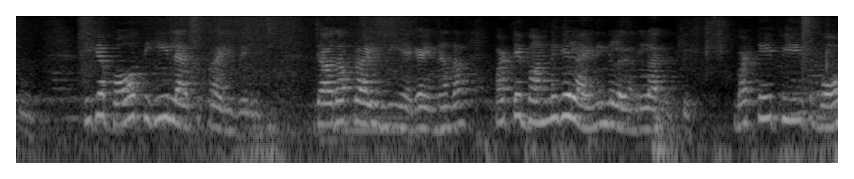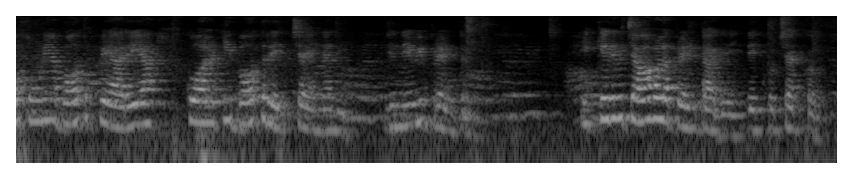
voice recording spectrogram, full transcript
ਸੂਟ ਠੀਕ ਹੈ? ਬਹੁਤ ਹੀ ਲੈਸ ਪ੍ਰਾਈਸ ਦੇ ਵਿੱਚ। ਜ਼ਿਆਦਾ ਪ੍ਰਾਈਸ ਨਹੀਂ ਹੈਗਾ ਇਹਨਾਂ ਦਾ ਬਟ ਇਹ ਬੰਨ ਬਣਨਗੇ ਲਾਈਨਿੰਗ ਲੱਗ ਕੇ। ਬਟ ਇਹ ਪੀਸ ਬਹੁਤ ਸੋਹਣੇ ਆ, ਬਹੁਤ ਪਿਆਰੇ ਆ ਕੁਆਲਿਟੀ ਬਹੁਤ ਰਿਚ ਆ ਇਹਨਾਂ ਦੀ, ਜਿੰਨੇ ਵੀ ਪ੍ਰਿੰਟ ਇੱਕ ਇਹਦੇ ਵਿੱਚ ਆਹ ਵਾਲਾ ਪ੍ਰਿੰਟ ਆ ਗਿਆ ਜੀ, ਦੇਖੋ ਚੈੱਕ ਕਰੋ।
